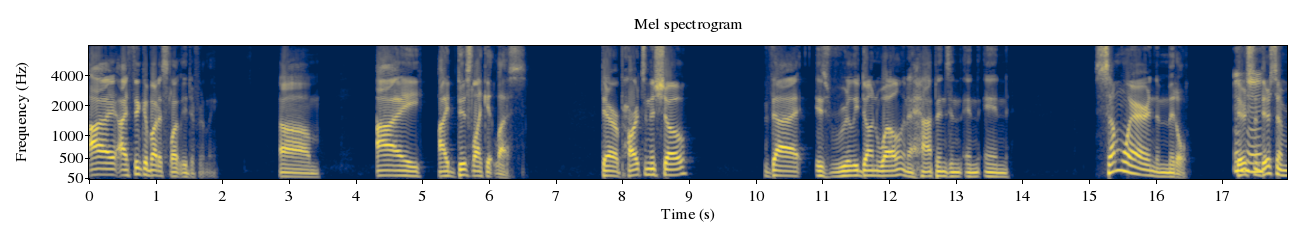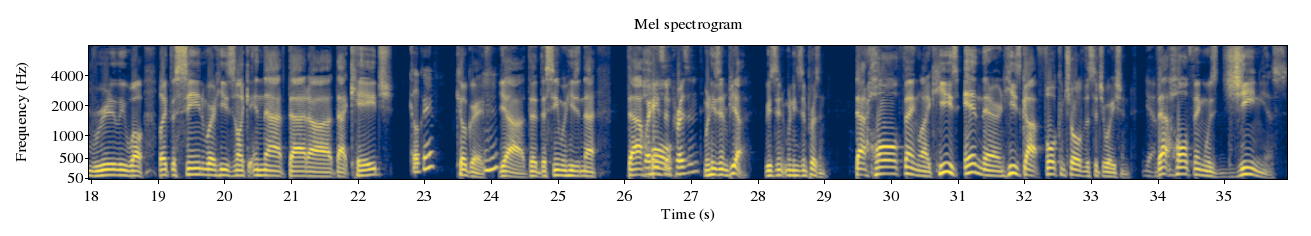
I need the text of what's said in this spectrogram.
I I think about it slightly differently. Um, I I dislike it less. There are parts in the show that is really done well, and it happens in in in somewhere in the middle. There's some there's some really well like the scene where he's like in that that uh that cage Kilgrave? Kilgrave. Mm-hmm. Yeah, the the scene where he's in that that Where he's whole- imprisoned? When he's in yeah, he's in when he's in prison. That whole thing, like he's in there and he's got full control of the situation. Yeah. that whole thing was genius.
